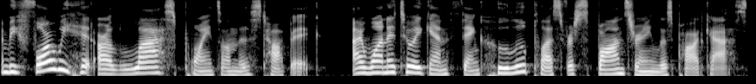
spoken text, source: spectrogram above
And before we hit our last points on this topic, I wanted to again thank Hulu Plus for sponsoring this podcast.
